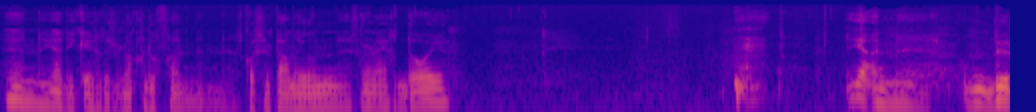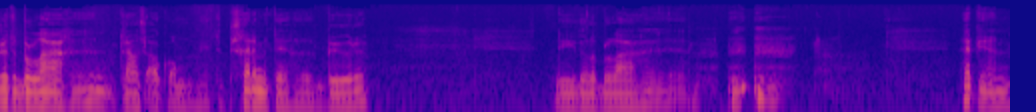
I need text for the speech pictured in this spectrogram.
En ja, die kregen er nog genoeg van. En het kostte een paar miljoen voor hun eigen dooien. Ja, en om buren te belagen, en trouwens ook om je te beschermen tegen buren die willen belagen heb je een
